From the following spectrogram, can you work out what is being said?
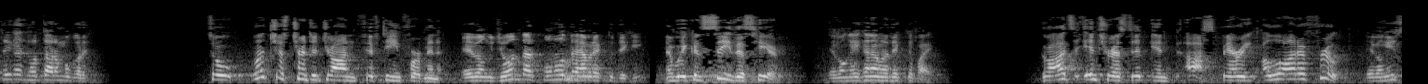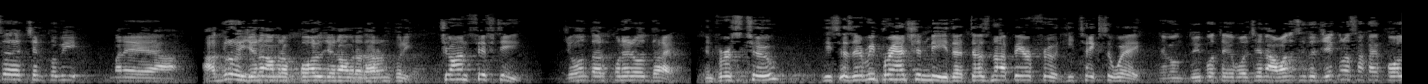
থেকে গাছ ধরতে আরম্ভ করে So let's just turn to John 15 for a minute, এবং যখন তার পনেরো অধ্যায় আমরা একটু দেখি and we can see this here. এবং এখানে আমরা দেখতে পাই God's interested in us bearing a lot of fruit. এবং ঈশ্বর হচ্ছেন খুবই মানে আহ, আগ্রহী যেন আমরা ফল যেন আমরা ধারণ করি John 15, যখন তার পনেরো অধ্যায় in verse 2, he says, Every branch in me that does not bear fruit, he takes away. এবং দুই পদ থেকে বলছেন আমাদের সাথে যে কোনো শাখায় ফল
